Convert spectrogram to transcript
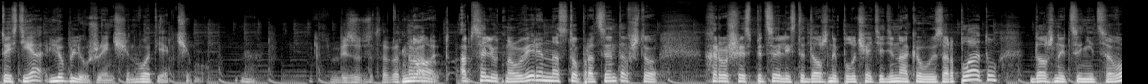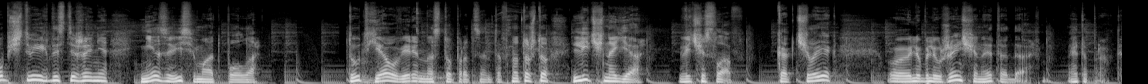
То есть я люблю женщин, вот я к чему. Да. Без- это- это Но радует. абсолютно уверен на 100%, что хорошие специалисты должны получать одинаковую зарплату, должны цениться в обществе их достижения, независимо от пола. Тут я уверен на 100%. Но то, что лично я, Вячеслав, как человек, э, люблю женщин, это да, это правда.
